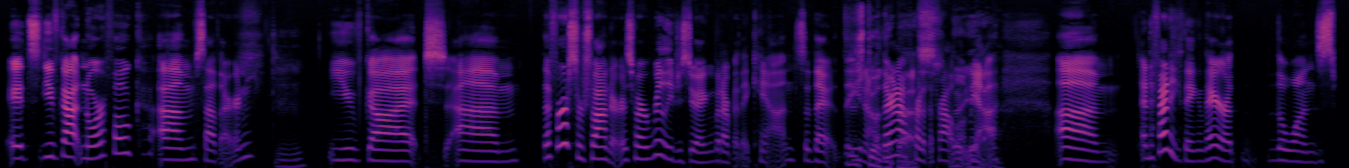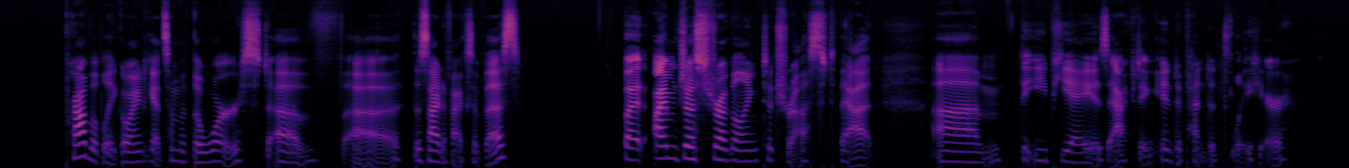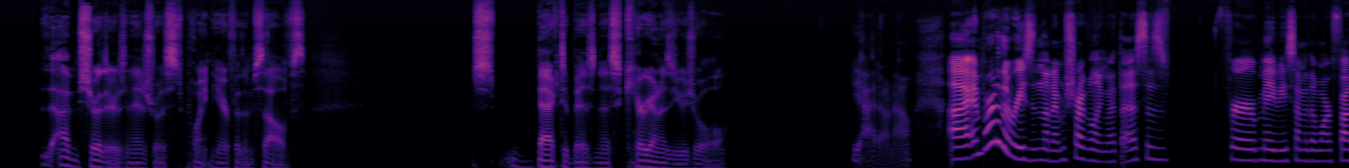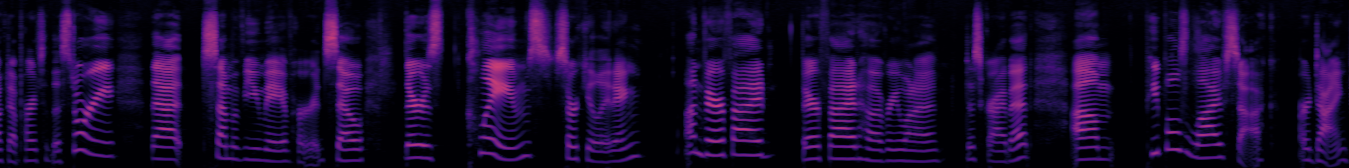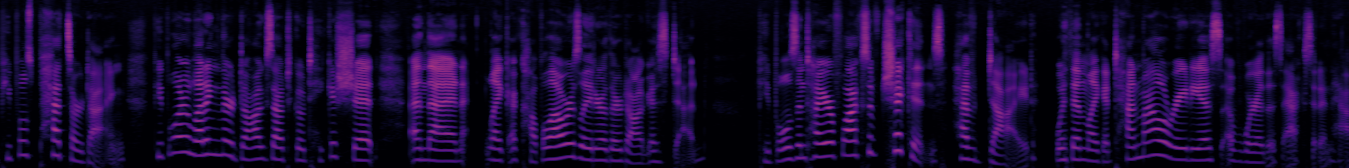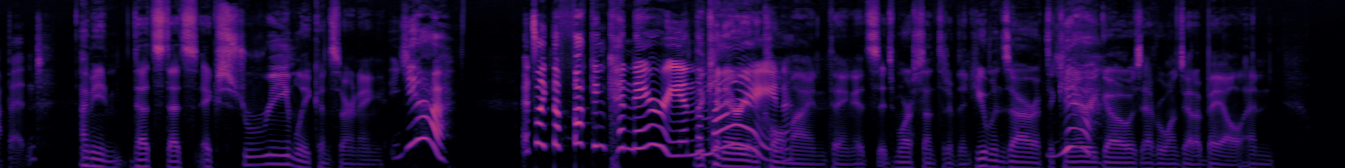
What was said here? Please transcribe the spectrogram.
It's you've got Norfolk um Southern, Mm-hmm. you've got um the first responders who are really just doing whatever they can. So that They're you know, they're not part of the best. Problem. yeah. Um, and if anything, they're the ones probably going to get some of the worst of uh, the side effects of this. But I'm just struggling to trust that um, the EPA is acting independently here. I'm sure there's an interest point here for themselves. Just back to business. Carry on as usual. Yeah, I don't know. Uh, and part of the reason that I'm struggling with this is for maybe some of the more fucked up parts of the story that some of you may have heard. So there's claims circulating, unverified, verified, however you want to describe it. Um, people's livestock are dying. People's pets are dying. People are letting their dogs out to go take a shit, and then, like, a couple hours later, their dog is dead. People's entire flocks of chickens have died within like a 10 mile radius of where this accident happened. I mean, that's that's extremely concerning. Yeah. It's like the fucking canary in the, the canary in a coal mine thing. It's it's more sensitive than humans are. If the Yeah. canary goes, everyone's got to bail, and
